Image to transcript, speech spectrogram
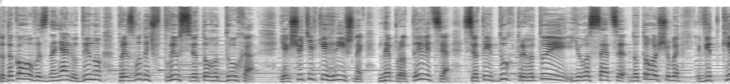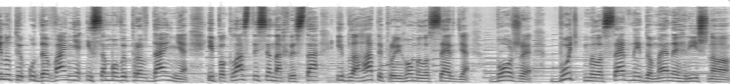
До такого визнання людину призводить вплив Святого Духа. Якщо тільки грішник не противиться, Святий Дух приготує його серце до того, щоб відкинути удавання і самовиправдання і покластися на Христа і благати про Його милосердя. Боже, будь милосердний до мене грішного.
